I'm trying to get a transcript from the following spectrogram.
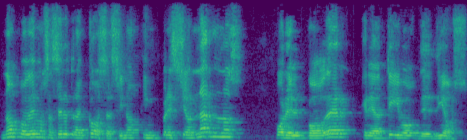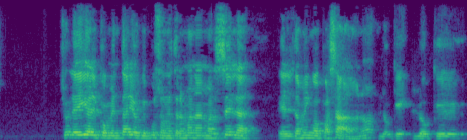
no podemos hacer otra cosa sino impresionarnos por el poder creativo de Dios. Yo leía el comentario que puso nuestra hermana Marcela el domingo pasado, ¿no? Lo que, lo que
